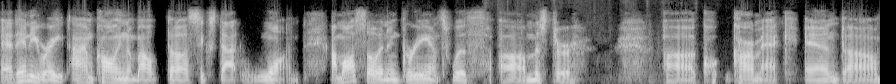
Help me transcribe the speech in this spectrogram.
At any rate, I'm calling about uh, 6.1. I'm also in agreement with uh, Mr. Uh, Carmack and uh,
